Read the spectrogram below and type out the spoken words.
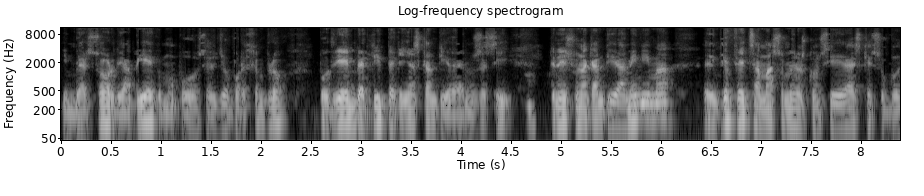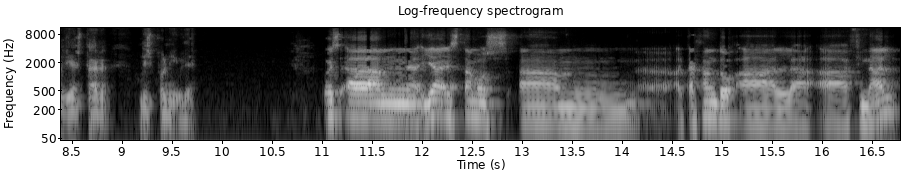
inversor de a pie, como puedo ser yo, por ejemplo, podría invertir pequeñas cantidades? No sé si tenéis una cantidad mínima, ¿en qué fecha más o menos consideráis que eso podría estar disponible? Pues ya estamos alcanzando al final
